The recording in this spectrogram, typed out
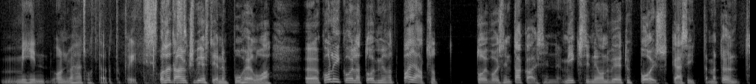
mihin on vähän suhtauduttu kriittisesti. Otetaan yksi viesti ennen puhelua. Kolikoilla toimivat pajatsot toivoisin takaisin. Miksi ne on viety pois? Käsittämätöntä.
